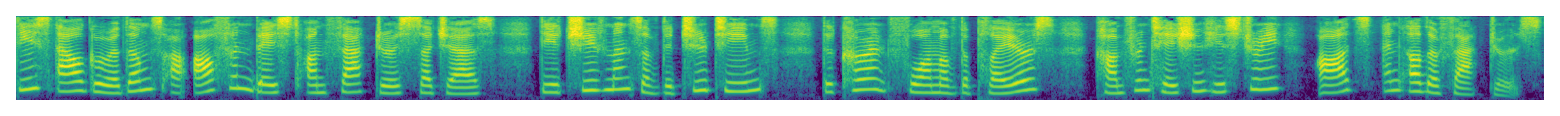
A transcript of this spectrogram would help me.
These algorithms are often based on factors such as the achievements of the two teams, the current form of the players, confrontation history, odds, and other factors.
